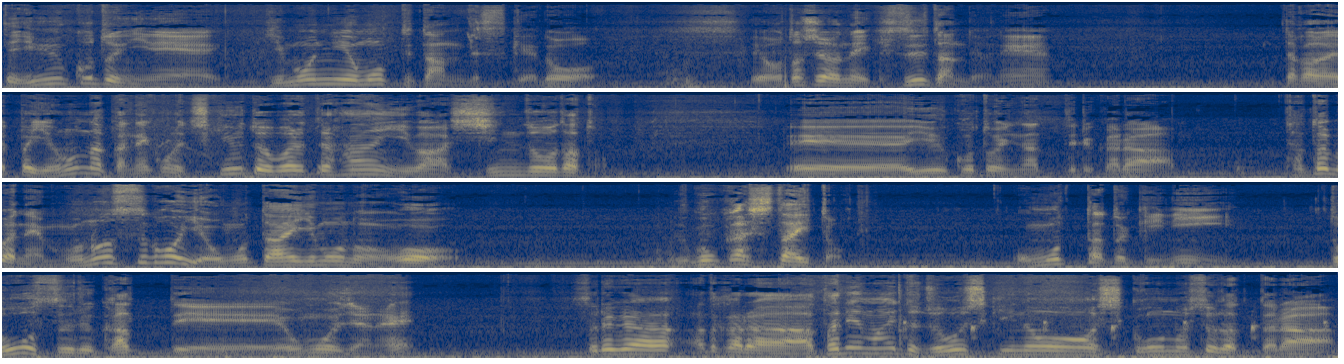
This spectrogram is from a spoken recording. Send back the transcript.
っていうことにね、疑問に思ってたんですけど、私はね、気づいたんだよね。だからやっぱり世の中ね、この地球と呼ばれてる範囲は振動だと、えー、いうことになってるから、例えばね、ものすごい重たいものを動かしたいと思った時に、どうするかって思うじゃない？それが、だから当たり前と常識の思考の人だったら、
